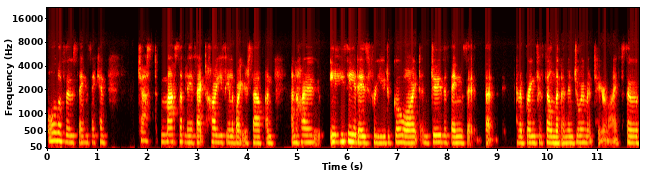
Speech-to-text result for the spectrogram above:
all of those things, they can just massively affect how you feel about yourself and and how easy it is for you to go out and do the things that that kind of bring fulfillment and enjoyment to your life. So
